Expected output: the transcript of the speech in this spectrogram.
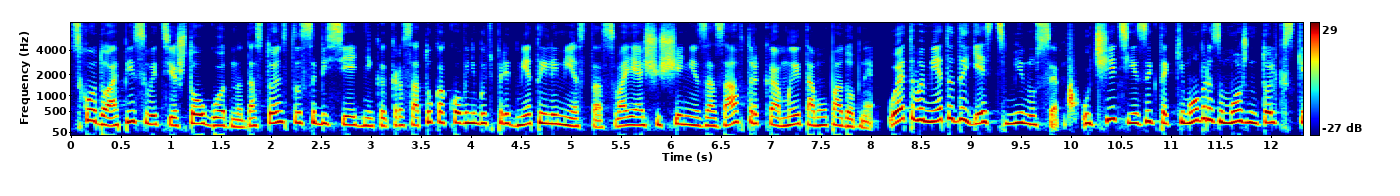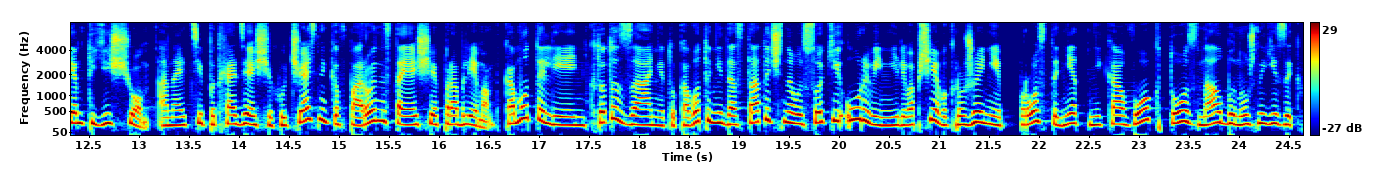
Сходу описывайте что угодно. Достоинство собеседника, красоту какого-нибудь предмета или места, свои ощущения за завтраком и тому подобное. У этого метода есть минусы. Учить язык таким образом можно только с кем-то еще, а найти подходящих участников порой настоящая проблема. Кому-то лень, кто-то занят, у кого-то недостаточно высокий уровень или вообще в окружении просто нет никого, кто знал бы нужный язык.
